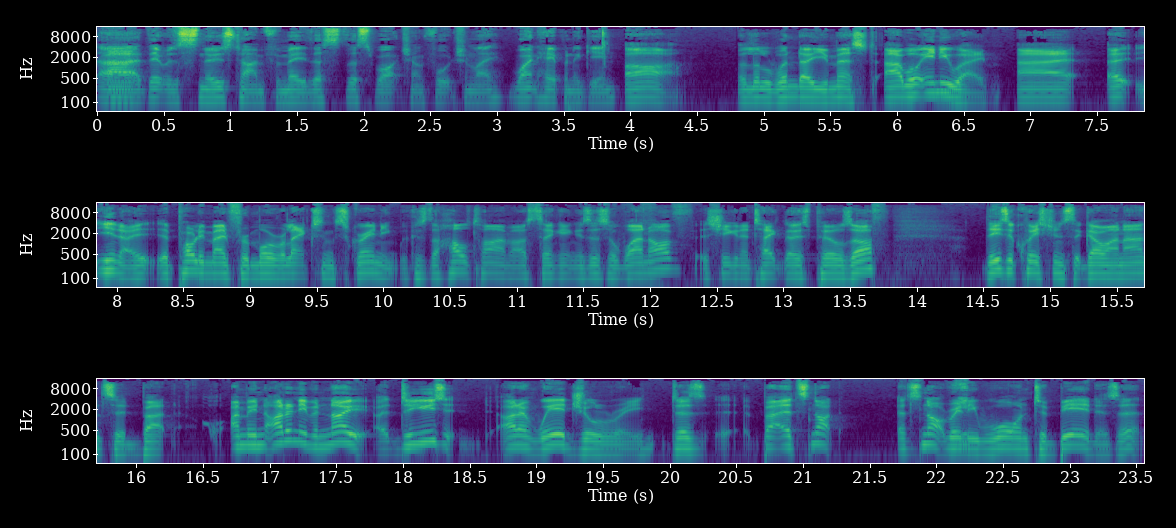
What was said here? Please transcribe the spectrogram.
Uh, Uh, that was snooze time for me. This this watch, unfortunately, won't happen again. Ah, a little window you missed. Uh, well, anyway, uh, uh, you know, it probably made for a more relaxing screening because the whole time I was thinking, is this a one off? Is she going to take those pills off? These are questions that go unanswered. But I mean, I don't even know. uh, Do you? use- I don't wear jewelry. Does? But it's not. It's not really worn to bed, is it?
